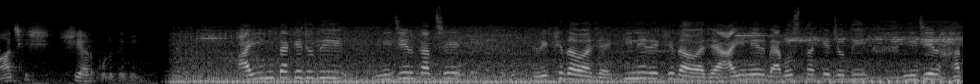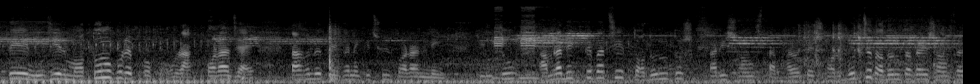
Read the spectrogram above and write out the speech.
মাঝে শেয়ার করে দেবেন। আইনটাকে যদি নিজের কাছে রেখে দেওয়া যায়, কিনে রেখে দেওয়া যায়, আইনের ব্যবস্থাকে যদি নিজের হাতে, নিজের মতন করে করা যায় তাহলে তো এখানে কিছুই করার নেই। কিন্তু আমরা দেখতে পাচ্ছি তদন্তকারী সংস্থা, ভারতের সর্বোচ্চ তদন্তকারী সংস্থা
